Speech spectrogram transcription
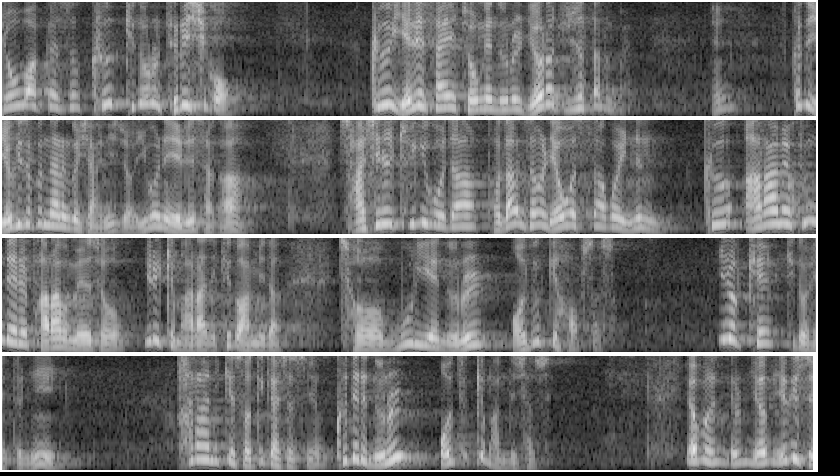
여호와께서 그 기도를 들으시고 그 엘리사의 종의 눈을 열어 주셨다는 거예요. 예? 그런데 여기서 끝나는 것이 아니죠. 이번에 엘리사가 자신을 죽이고자 도단성을 에워싸고 있는 그 아람의 군대를 바라보면서 이렇게 말하지 기도합니다. 저 무리의 눈을 어둡게 하옵소서. 이렇게 기도했더니 하나님께서 어떻게 하셨어요? 그들의 눈을 어둡게 만드셨어요. 여러분, 여기서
